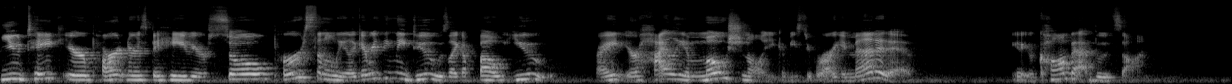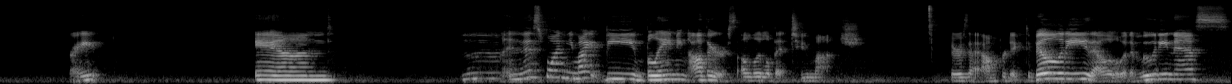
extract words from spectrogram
you take your partner's behavior so personally. Like everything they do is like about you, right? You're highly emotional. You can be super argumentative. You got your combat boots on, right? And mm, in this one, you might be blaming others a little bit too much. There's that unpredictability, that little bit of moodiness.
